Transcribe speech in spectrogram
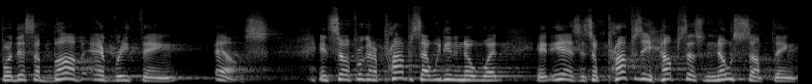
for this above everything else. And so, if we're going to prophesy, we need to know what it is. And so, prophecy helps us know something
